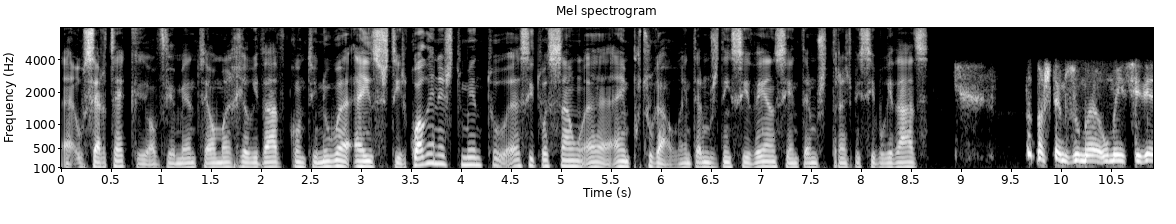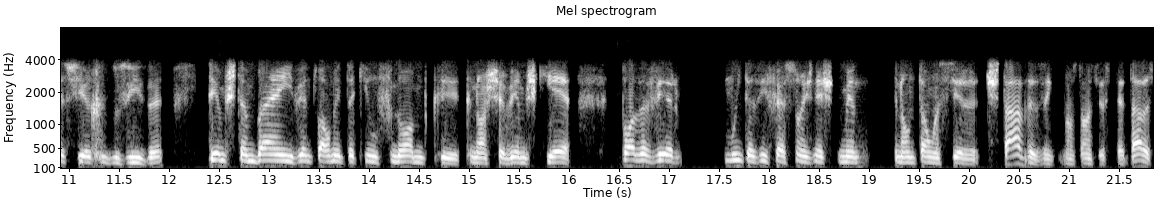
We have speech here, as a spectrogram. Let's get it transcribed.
uh, o certo é que, obviamente, é uma realidade que continua a existir. Qual é neste momento a situação uh, em Portugal, em termos de incidência, em termos de transmissibilidade? Nós temos uma, uma incidência reduzida, temos também, eventualmente, aqui um fenómeno que, que nós sabemos que é, pode haver muitas infecções neste momento que não estão a ser testadas, em que não estão a ser detectadas,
